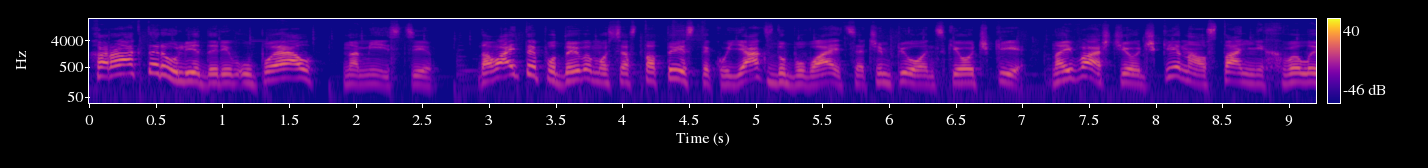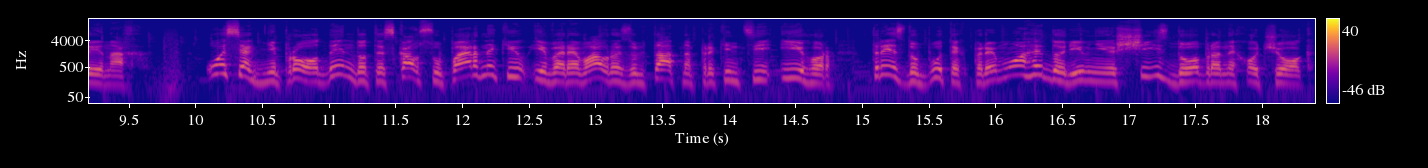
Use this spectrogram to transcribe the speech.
Характер у лідерів УПЛ на місці. Давайте подивимося статистику, як здобуваються чемпіонські очки. Найважчі очки на останніх хвилинах. Ось як Дніпро 1 дотискав суперників і виривав результат наприкінці ігор. Три здобутих перемоги дорівнює 6 добраних очок.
